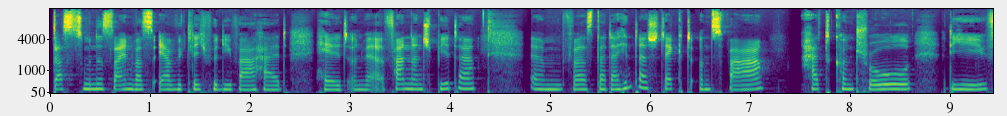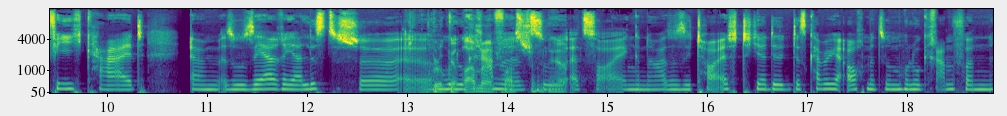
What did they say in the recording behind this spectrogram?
das zumindest sein, was er wirklich für die Wahrheit hält. Und wir erfahren dann später, ähm, was da dahinter steckt. Und zwar hat Control die Fähigkeit, ähm, so sehr realistische äh, Hologramme schon, zu ja. erzeugen. erzeugen. Genau, also sie täuscht hier die Discovery auch mit so einem Hologramm von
